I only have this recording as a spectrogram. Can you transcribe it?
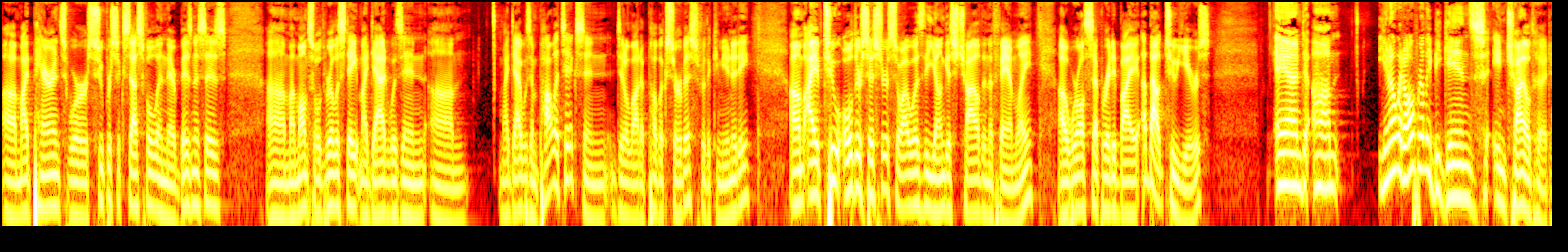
Uh, my parents were super successful in their businesses. Uh, my mom sold real estate. My dad was in um, my dad was in politics and did a lot of public service for the community. Um, I have two older sisters, so I was the youngest child in the family. Uh, we're all separated by about two years. And, um, you know, it all really begins in childhood.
